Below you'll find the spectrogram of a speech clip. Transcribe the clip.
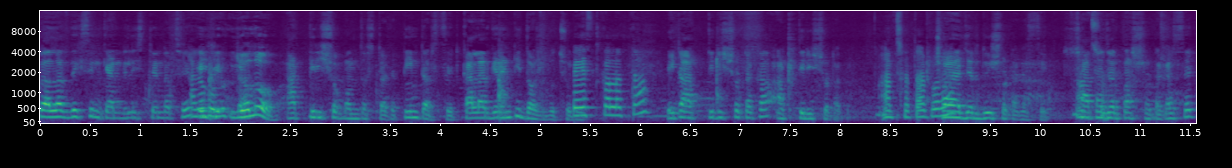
কালার দেখছেন ক্যান্ডেল স্ট্যান্ড আছে? এই যে ইয়েলো আটত্রিশশো পঞ্চাশ টাকা তিনটার সেট কালার গ্যারান্টি দশ বছর পেস্ট কালারটা এটা আটত্রিশশো টাকা আটত্রিশশো টাকা। আচ্ছা তারপর? 6200 টাকা আচ্ছা। সেট 7500 টাকা সেট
